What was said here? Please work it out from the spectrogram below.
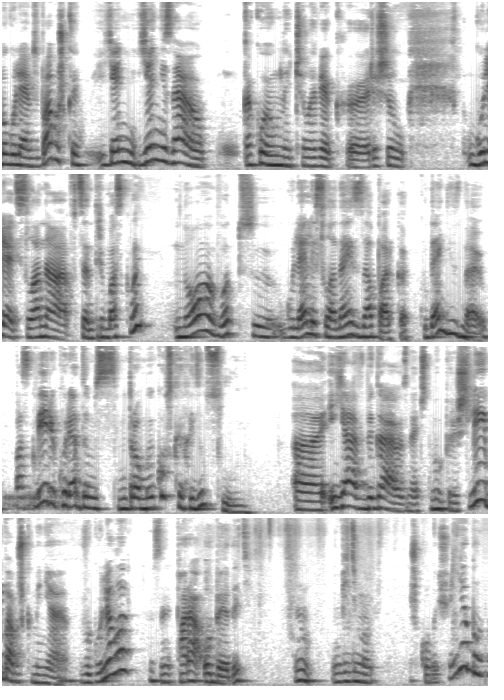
Мы гуляем с бабушкой. Я, я не знаю, какой умный человек э, решил гулять слона в центре Москвы но вот э, гуляли слона из зоопарка. Куда, не знаю. По скверику рядом с метро Маяковская ходил слон. А, и я вбегаю, значит, мы пришли, бабушка меня выгуляла, пора обедать. Ну, видимо, школы еще не было.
